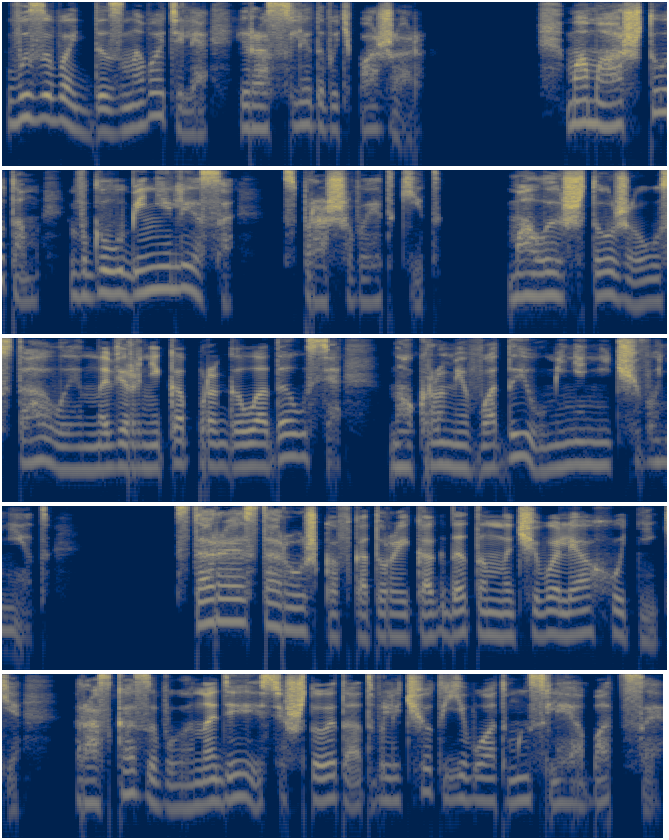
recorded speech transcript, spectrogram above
вызывать дознавателя и расследовать пожар. «Мама, а что там в глубине леса?» — спрашивает Кит. Малыш тоже устал и наверняка проголодался, но кроме воды у меня ничего нет — Старая сторожка, в которой когда-то ночевали охотники. Рассказываю, надеясь, что это отвлечет его от мыслей об отце.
